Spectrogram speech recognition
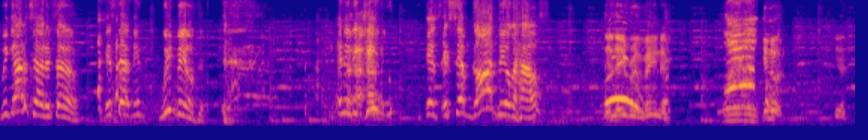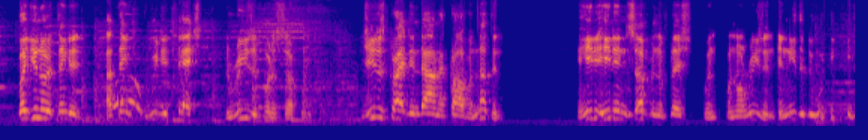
We got a Chinatown. It's that it, we built it. and in the kingdom, it's, except God build a house. the labor in vain. that- yeah, You know, yeah. But you know the thing that I think we detach the reason for the suffering. Jesus Christ didn't die on that cross for nothing. And he, he didn't suffer in the flesh for, for no reason, and neither do we.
